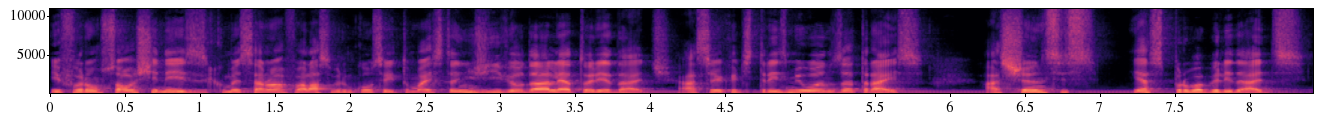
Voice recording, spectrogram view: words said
E foram só os chineses que começaram a falar sobre um conceito mais tangível da aleatoriedade, há cerca de 3 mil anos atrás: as chances e as probabilidades.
